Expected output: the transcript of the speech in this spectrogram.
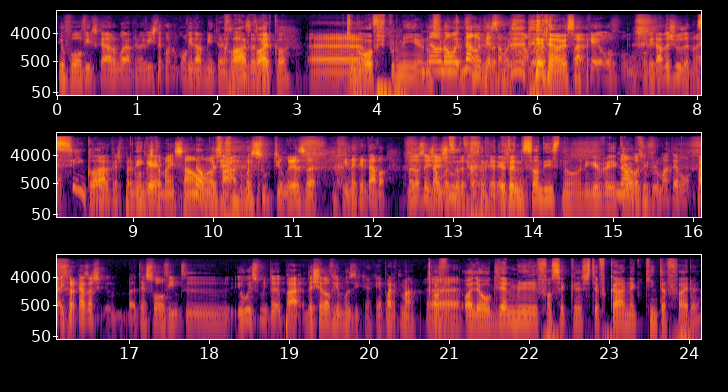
eu vou ouvir se calhar Amor à Primeira Vista quando um convidado me interessa. Claro, claro, claro. Ah, Tu não ouves por mim, eu não não, sou- não, não, atenção, isso não, mas, Não, eu claro que é, o, o convidado ajuda, não é? Sim, Claro, claro. que as perguntas ninguém- também são Não, mas- pá, de uma subtileza inacreditável. Mas ou seja, Não, ajuda, eu, estás a ver? eu tenho ajuda. noção disso, não, ninguém veio aqui Não, mas o vídeo. formato é bom. Pá, e por acaso acho que até só ouvinte, eu ouço muito. Pá, deixei de ouvir música, que é a parte má. Ah, Olha, o Guilherme Fonseca esteve cá na quinta-feira,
